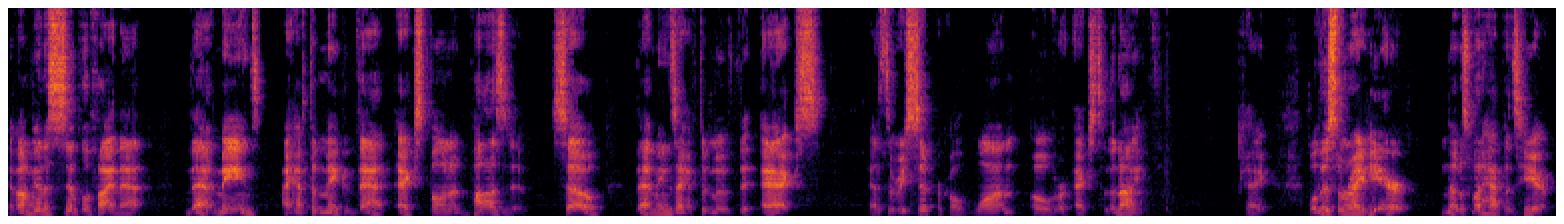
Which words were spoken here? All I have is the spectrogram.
If I'm going to simplify that, that means I have to make that exponent positive. So that means I have to move the x as the reciprocal, 1 over x to the ninth. Okay, well this one right here, notice what happens here.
